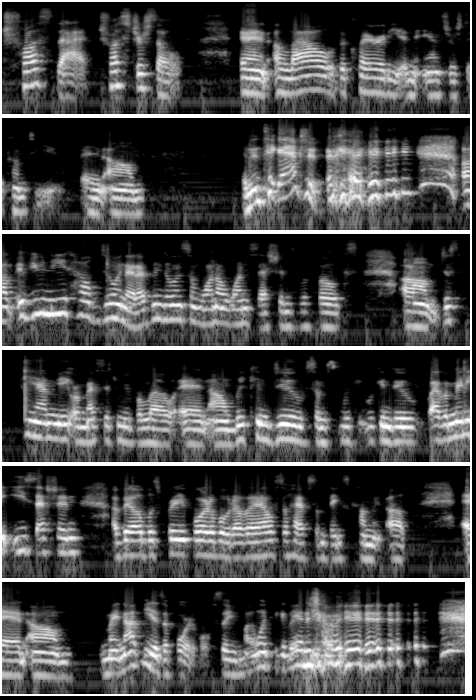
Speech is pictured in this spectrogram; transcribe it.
trust that, trust yourself, and allow the clarity and the answers to come to you. And um, and then take action, okay? um, if you need help doing that, I've been doing some one-on-one sessions with folks. Um, just PM me or message me below, and um, we can do some. We, we can do. I have a mini e session available. It's pretty affordable, but I also have some things coming up, and um, might not be as affordable. So you might want to take advantage of it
